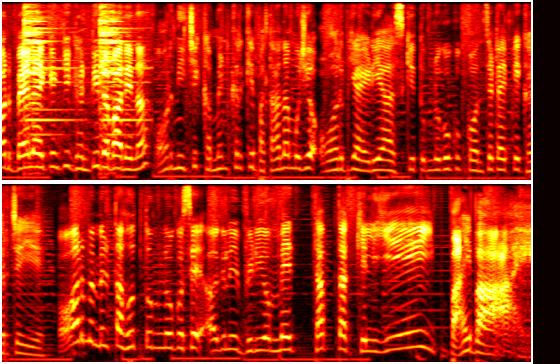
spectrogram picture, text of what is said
और बेल आइकन की घंटी दबा देना। और नीचे कमेंट करके बताना मुझे और भी आइडियाज़ की तुम लोगों को कौन से टाइप के घर चाहिए। और मैं मिलता हूँ तुम लोगों से अगले वीडियो में। तब तक के लिए बाय बाय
